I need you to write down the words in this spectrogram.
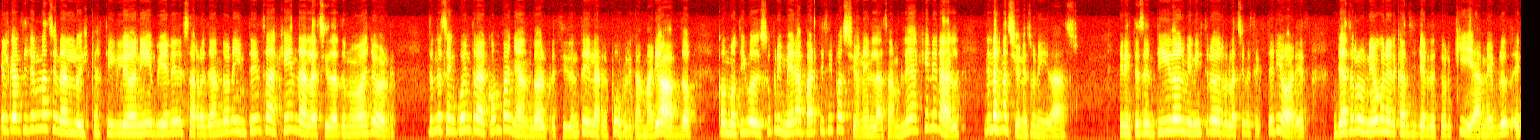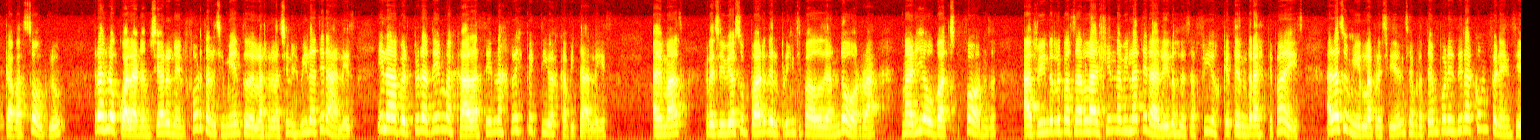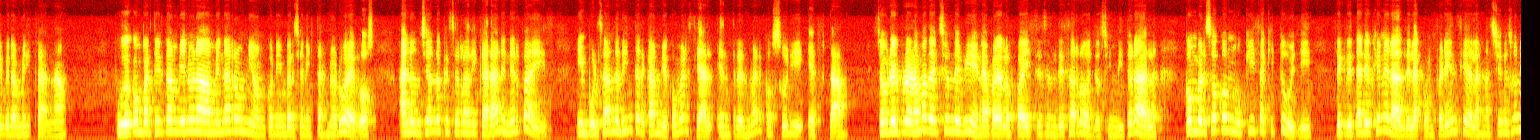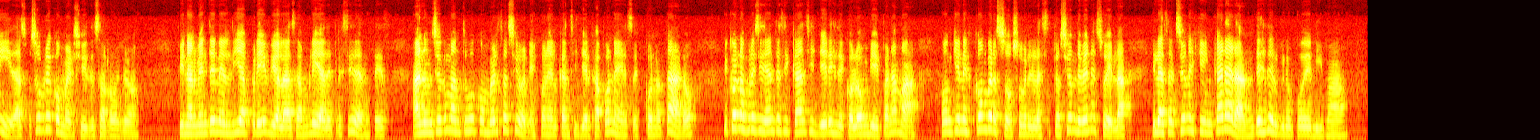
El canciller nacional Luis Castiglioni viene desarrollando una intensa agenda en la ciudad de Nueva York, donde se encuentra acompañando al presidente de la República, Mario Abdo, con motivo de su primera participación en la Asamblea General de las Naciones Unidas. En este sentido, el ministro de Relaciones Exteriores ya se reunió con el canciller de Turquía, Mevlut Cavazoglu, tras lo cual anunciaron el fortalecimiento de las relaciones bilaterales y la apertura de embajadas en las respectivas capitales. Además, recibió a su par del Principado de Andorra, María Ubach Font, a fin de repasar la agenda bilateral y los desafíos que tendrá este país al asumir la presidencia pro tempore de la Conferencia Iberoamericana. Pudo compartir también una amena reunión con inversionistas noruegos, anunciando que se radicarán en el país, impulsando el intercambio comercial entre el Mercosur y EFTA. Sobre el programa de acción de Viena para los países en desarrollo sin litoral, conversó con Mukisa Kituyi, secretario general de la Conferencia de las Naciones Unidas sobre Comercio y Desarrollo. Finalmente, en el día previo a la Asamblea de Presidentes, anunció que mantuvo conversaciones con el canciller japonés Konotaro y con los presidentes y cancilleres de Colombia y Panamá, con quienes conversó sobre la situación de Venezuela y las acciones que encararán desde el Grupo de Lima.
